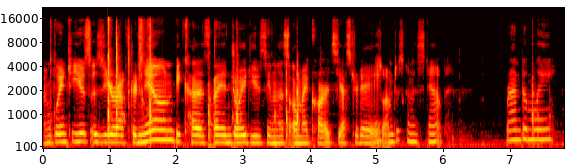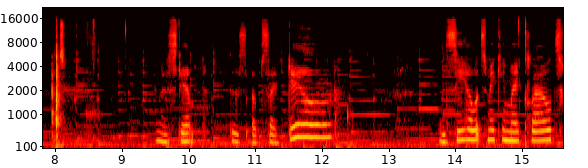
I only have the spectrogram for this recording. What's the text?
I'm going to use Azure Afternoon because I enjoyed using this on my cards yesterday. So I'm just going to stamp randomly. I'm going to stamp this upside down and see how it's making my clouds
